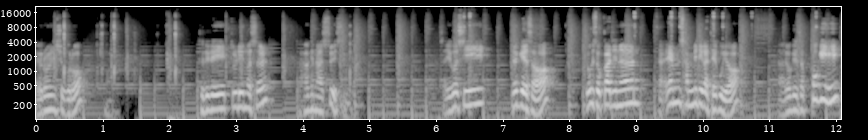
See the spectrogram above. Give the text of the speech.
이런 식으로 어, 드릴이 뚫린 것을 확인할 수 있습니다. 자, 이것이 여기에서 여기서까지는 자, M3mm가 되고요. 자, 여기서 폭이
